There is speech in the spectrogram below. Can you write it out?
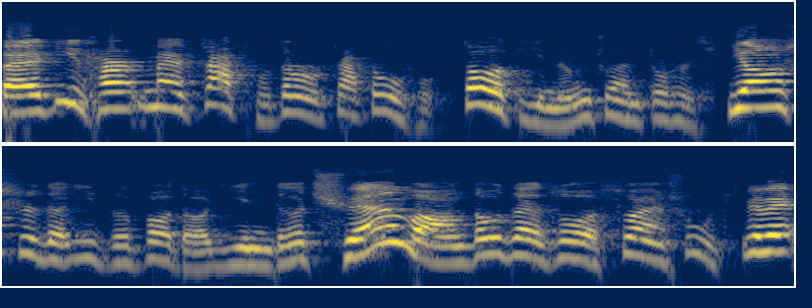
摆地摊卖炸土豆、炸豆腐，到底能赚多少钱？央视的一则报道引得全网都在做算术题。各位，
